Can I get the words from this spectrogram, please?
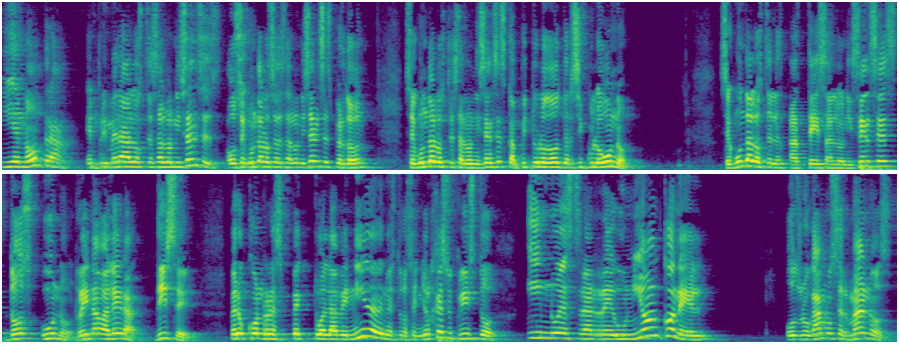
y en otra, en primera a los tesalonicenses, o segunda a los tesalonicenses, perdón. Segunda a los tesalonicenses, capítulo 2, versículo 1. Segunda a los tesalonicenses 2, 1. Reina Valera dice, pero con respecto a la venida de nuestro Señor Jesucristo y nuestra reunión con Él, os rogamos, hermanos,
